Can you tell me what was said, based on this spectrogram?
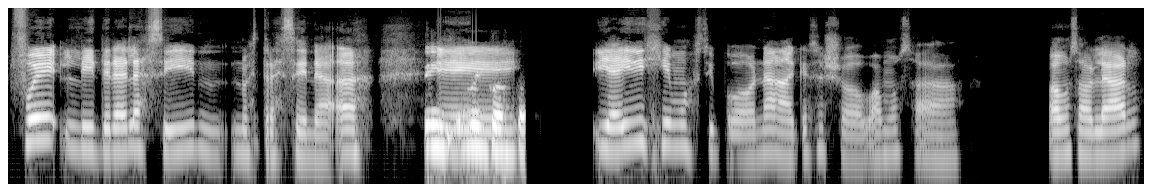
fue literal así nuestra escena. Ah, Sí, eh, y ahí dijimos, tipo, nada, qué sé yo, vamos a, vamos a hablar.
